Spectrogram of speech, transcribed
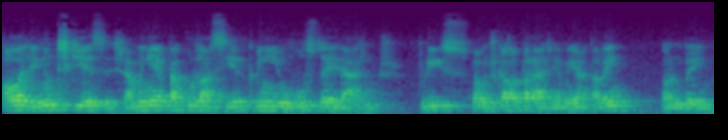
Olha, não te esqueças, amanhã é para acordar cedo que vem aí o russo da Erasmus. Por isso, vamos buscar lá a paragem amanhã, tá bem? Dorme bem.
